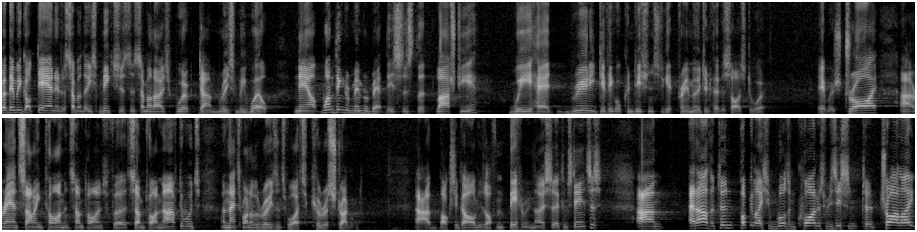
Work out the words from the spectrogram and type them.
but then we got down into some of these mixtures and some of those worked um, reasonably well. Now, one thing to remember about this is that last year we had really difficult conditions to get pre-emergent herbicides to work. It was dry uh, around sowing time and sometimes for some time afterwards, and that's one of the reasons why Sakura struggled. Uh, Boxer Gold is often better in those circumstances. Um, at Arthurton, population wasn't quite as resistant to triallate,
